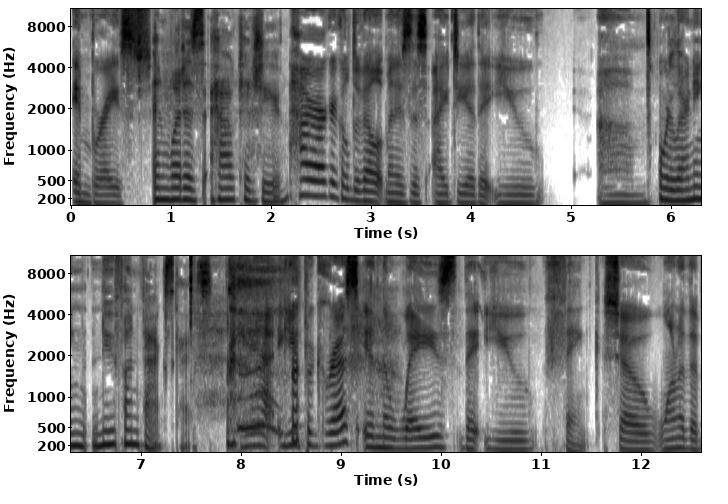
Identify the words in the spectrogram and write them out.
embraced. and what is how could you? Hierarchical development is this idea that you um, We're learning new fun facts, guys. yeah, you progress in the ways that you think. So one of the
